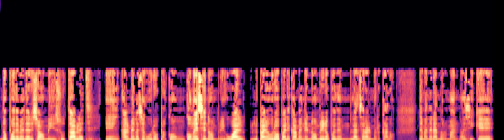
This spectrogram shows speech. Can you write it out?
no, puede vender Xiaomi su tablet, en, al menos en Europa, con, con ese nombre. Igual para Europa le cambian el nombre y lo pueden lanzar al mercado de manera normal. Así que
